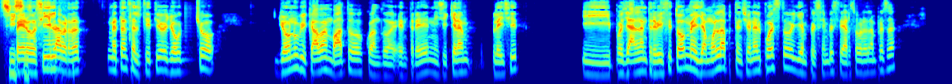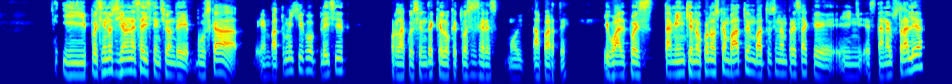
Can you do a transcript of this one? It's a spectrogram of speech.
Sí, pero sí. la verdad, métanse al sitio. Yo, hecho, yo no ubicaba en Vato cuando entré, ni siquiera en Placeit. Y pues ya en la entrevista y todo me llamó la atención el puesto y empecé a investigar sobre la empresa. Y pues sí nos hicieron esa distinción de busca en Bato México, Placeit, por la cuestión de que lo que tú haces eres muy aparte. Igual, pues también quien no conozca Envato, Envato es una empresa que está en Australia,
